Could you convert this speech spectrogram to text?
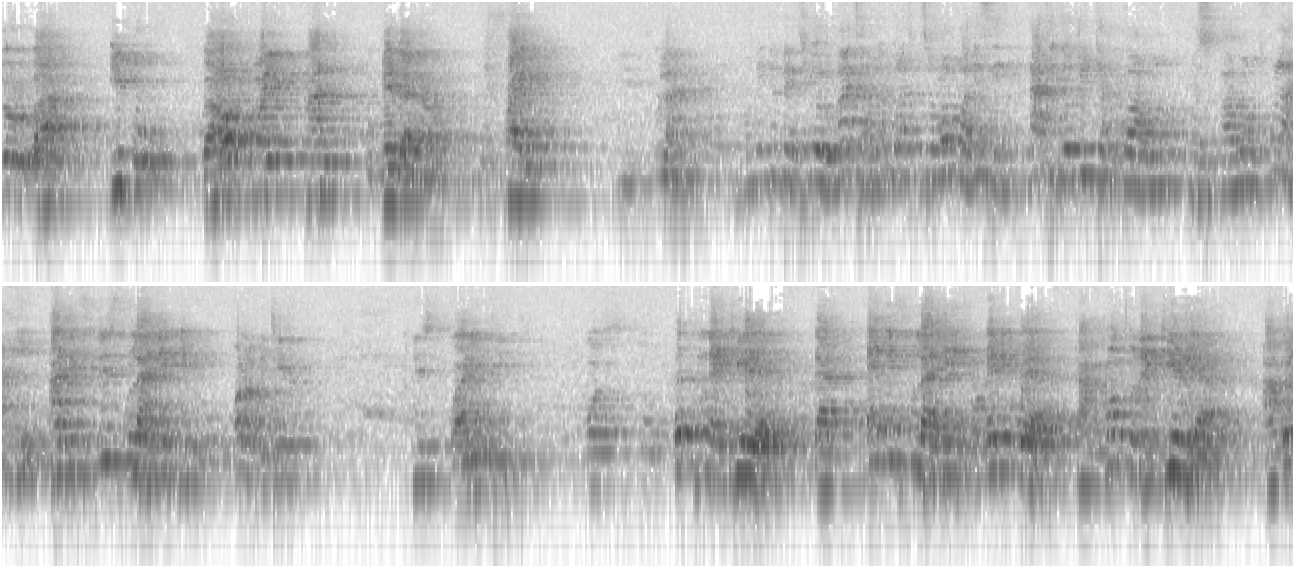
yorùbá igbo gba all join hand together now fight the fulani. àwọn middle bed yorùbá àti àwọn ọmọ ti sọ wọ́pọ̀ nísìn láti dojú ìjà kọ àwọn àwọn fúlàní. and the this fulani people one of the things this buhari did was to open nigeria that any people from anywhere can come to Nigeria, and when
